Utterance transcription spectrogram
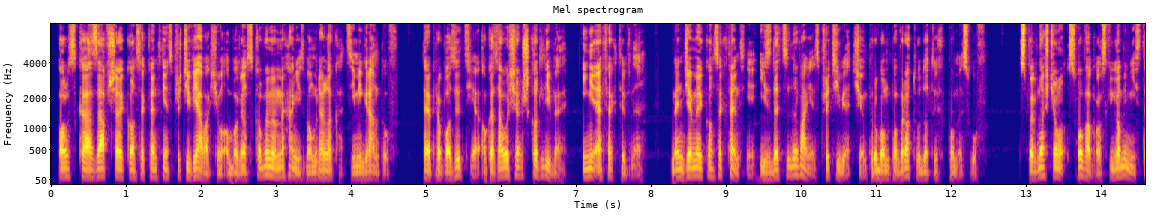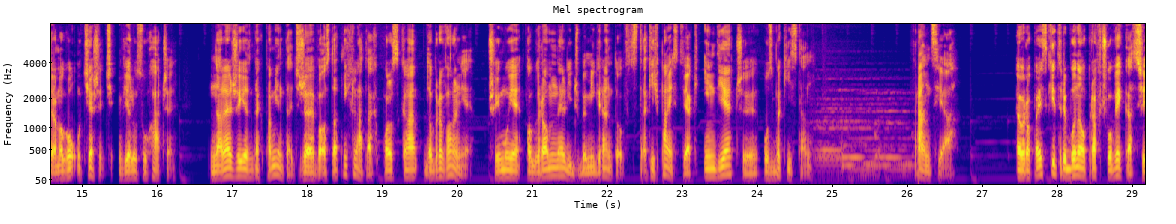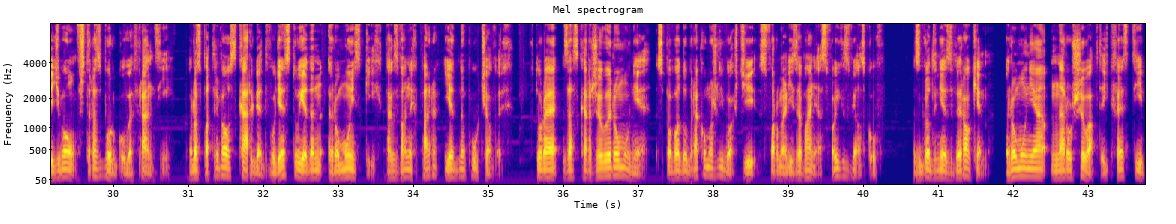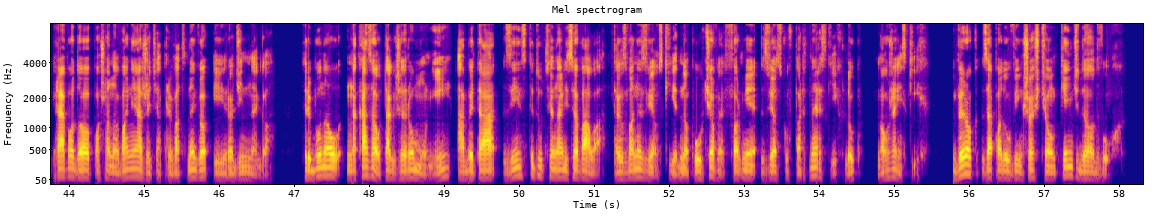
Polska zawsze konsekwentnie sprzeciwiała się obowiązkowym mechanizmom relokacji migrantów. Te propozycje okazały się szkodliwe i nieefektywne. Będziemy konsekwentnie i zdecydowanie sprzeciwiać się próbom powrotu do tych pomysłów. Z pewnością słowa polskiego ministra mogą ucieszyć wielu słuchaczy. Należy jednak pamiętać, że w ostatnich latach Polska dobrowolnie przyjmuje ogromne liczby migrantów z takich państw jak Indie czy Uzbekistan. Francja. Europejski Trybunał Praw Człowieka z siedzibą w Strasburgu we Francji rozpatrywał skargę 21 rumuńskich tzw. par jednopłciowych, które zaskarżyły Rumunię z powodu braku możliwości sformalizowania swoich związków. Zgodnie z wyrokiem, Rumunia naruszyła w tej kwestii prawo do poszanowania życia prywatnego i rodzinnego. Trybunał nakazał także Rumunii, aby ta zinstytucjonalizowała tzw. związki jednopłciowe w formie związków partnerskich lub małżeńskich. Wyrok zapadł większością 5 do 2.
